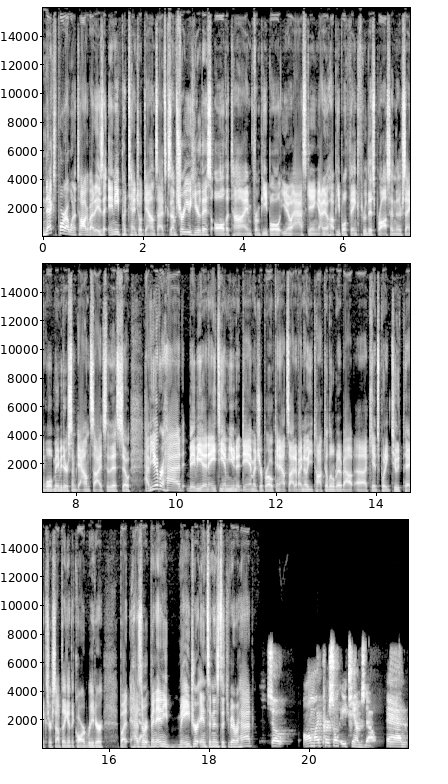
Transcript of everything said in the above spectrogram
The next part I want to talk about is any potential downsides because I'm sure you hear this all the time from people, you know, asking. I know how people think through this process and they're saying, well, maybe there's some downsides to this. So, have you ever had maybe an ATM unit damaged or broken outside of? I know you talked a little bit about uh, kids putting toothpicks or something in the card reader, but has yeah. there been any major incidents that you've ever had? So, all my personal ATMs now. And,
